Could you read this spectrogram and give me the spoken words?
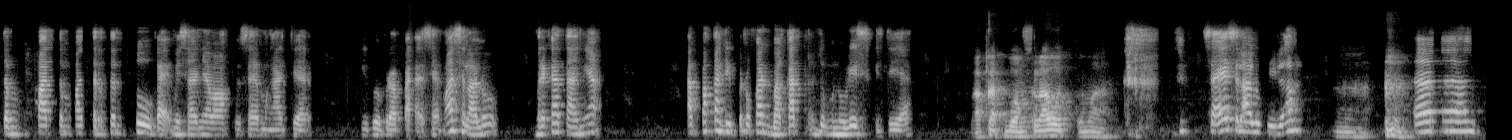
tempat-tempat tertentu kayak misalnya waktu saya mengajar di beberapa SMA selalu mereka tanya apakah diperlukan bakat untuk menulis gitu ya. Bakat buang ke laut, Uma. saya selalu bilang hmm. uh,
